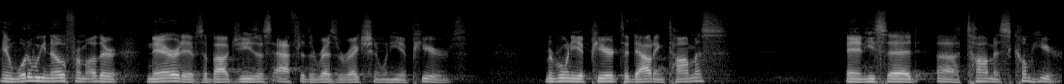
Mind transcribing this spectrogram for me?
And what do we know from other narratives about Jesus after the resurrection when he appears? Remember when he appeared to doubting Thomas? And he said, uh, Thomas, come here.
